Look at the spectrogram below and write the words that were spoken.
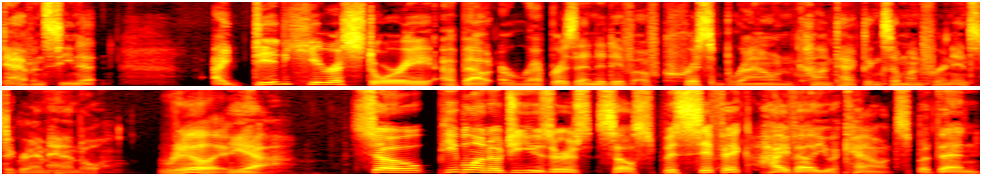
haven't seen it. I did hear a story about a representative of Chris Brown contacting someone for an Instagram handle. Really? Yeah. So people on OG users sell specific high value accounts, but then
